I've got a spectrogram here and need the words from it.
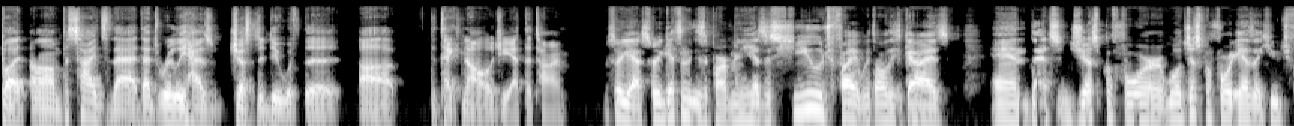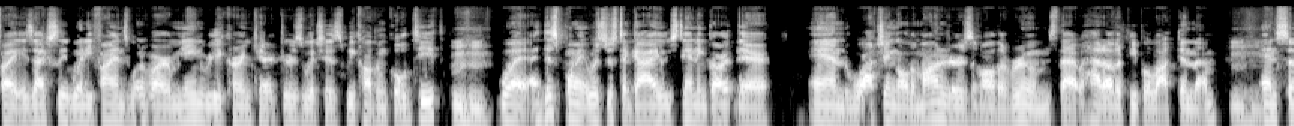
But um, besides that, that really has just to do with the uh, the technology at the time. so yeah, so he gets into this apartment. He has this huge fight with all these guys, and that's just before. Well, just before he has a huge fight is actually when he finds one of our main reoccurring characters, which is we call them Gold Teeth. Mm-hmm. what at this point it was just a guy who's standing guard there and watching all the monitors of all the rooms that had other people locked in them. Mhm. And so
